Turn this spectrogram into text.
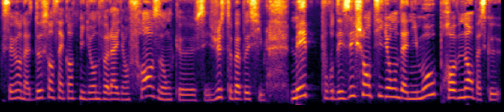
savez, on a 250 millions de volailles en France, donc euh, c'est juste pas possible. Mais pour des échantillons d'animaux provenant, parce que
